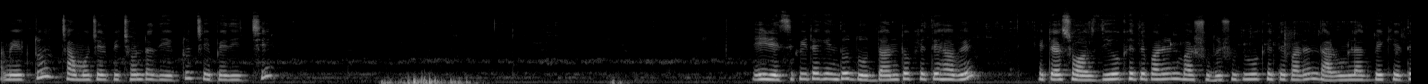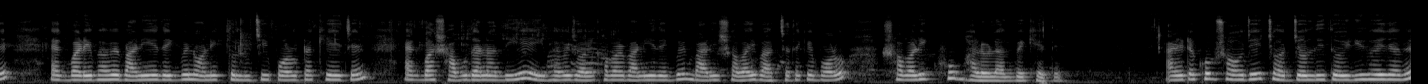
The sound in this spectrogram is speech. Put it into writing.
আমি একটু চামচের পিছনটা দিয়ে একটু চেপে দিচ্ছি। এই রেসিপিটা কিন্তু দুর্দান্ত খেতে হবে। এটা সস দিয়েও খেতে পারেন বা শুধু শুধুও খেতে পারেন, দারুণ লাগবে খেতে। একবার এভাবে বানিয়ে দেখবেন, অনেক তো লুচি পরোটা খেয়েছেন। একবার সাবুদানা দিয়ে এইভাবে জলখাবার বানিয়ে দেখবেন, বাড়ির সবাই বাচ্চা থেকে বড়, সবারই খুব ভালো লাগবে খেতে। আর এটা খুব সহজেই চটজলদি তৈরি হয়ে যাবে,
